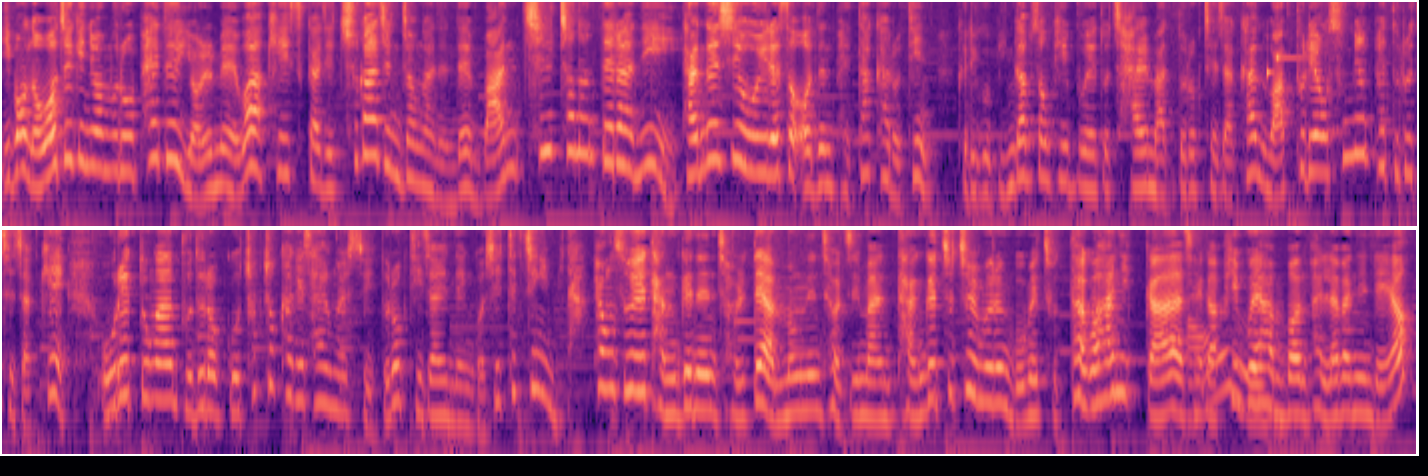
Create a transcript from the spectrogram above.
이번 어워즈 기념으로 패드 열 매와 케이스까지 추가 증정하는데 17,000원대라니 당근씨 오일에서 얻은 베타카로틴 그리고 민감성 피부에도 잘 맞도록 제작한 와플형 순면 패드로 제작해 오랫동안 부드럽고 촉촉하게 사용할 수 있도록 디자인된 것이 특징입니다. 평소에 당근은 절대 안 먹는 저지만 당근 추출물은 몸에 좋다고 하니까 제가 피부에 한번 발라봤는데요.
